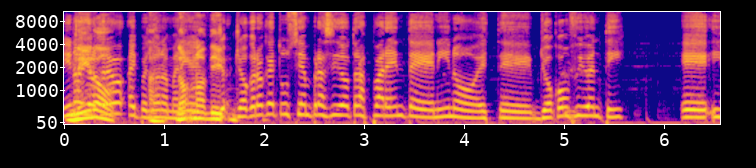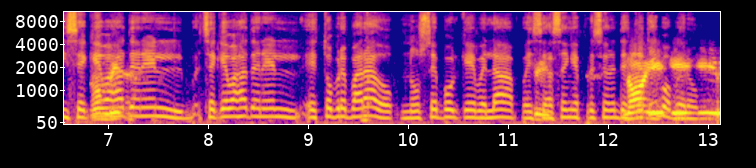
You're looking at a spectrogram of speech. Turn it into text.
Nino, Nino, yo creo, ay, perdóname, ah, no, yo, yo creo que tú siempre has sido transparente, Nino. Este, yo confío en ti eh, y sé que No, vas a tener, sé que vas a tener esto preparado. No sé por qué, ¿verdad? Pues Sí. se hacen expresiones de no, este y, tipo, y- pero y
